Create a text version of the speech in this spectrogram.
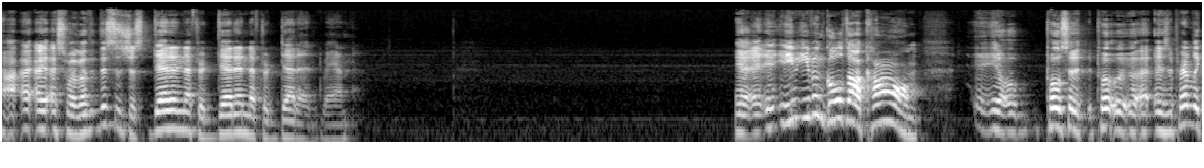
I, I, I swear, this is just dead end after dead end after dead end, man. Yeah, even Goal.com, you know, posted uh, has apparently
